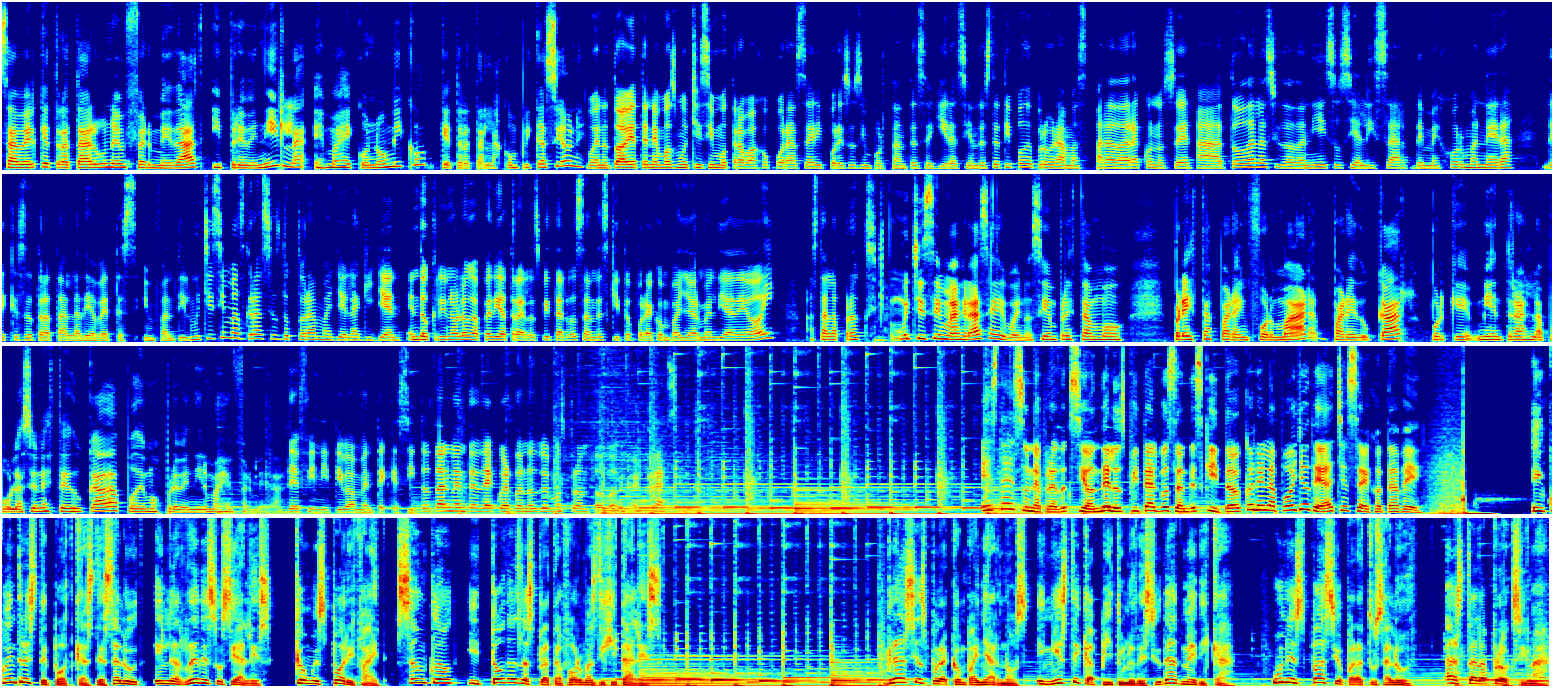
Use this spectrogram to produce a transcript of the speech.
saber que tratar una enfermedad y prevenirla es más económico que tratar las complicaciones. Bueno, todavía tenemos muchísimo trabajo por hacer y por eso es importante seguir haciendo este tipo de programas para dar a conocer a toda la ciudadanía y socializar de mejor manera de qué se trata la diabetes infantil. Muchísimas gracias, doctora Mayela Guillén, endocrinóloga pediatra del Hospital Bozán de Esquito, por acompañarme el día de hoy. Hasta la próxima. Muchísimas gracias y bueno, siempre estamos prestas para informar, para educar, porque mientras la población esté educada podemos prevenir más enfermedades. Definitivamente que sí, totalmente de acuerdo. Nos vemos pronto, doctor. Gracias. Esta es una producción del Hospital Bozán de Esquito con el apoyo de HCJB. Encuentra este podcast de salud en las redes sociales como Spotify, SoundCloud y todas las plataformas digitales. Gracias por acompañarnos en este capítulo de Ciudad Médica un espacio para tu salud. Hasta la próxima.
